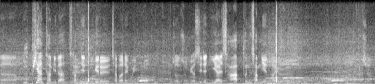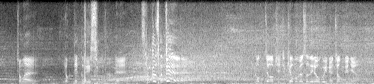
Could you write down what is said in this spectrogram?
아, 무피 안타입니다. 삼진 두 개를 잡아내고 있고 홍 선수고요. 시즌 2할 4푼 3리의 타율. 자, 정말 역대급 에이스입니다. 네. 3구 3진! 꼼짝없이 지켜보면서 내려오고 있는 정준현.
